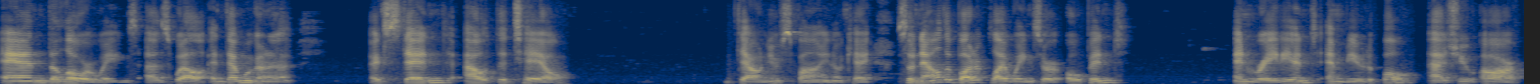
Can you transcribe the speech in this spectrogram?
and the lower wings as well. And then we're going to extend out the tail down your spine, okay? So now the butterfly wings are opened and radiant and beautiful as you are.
